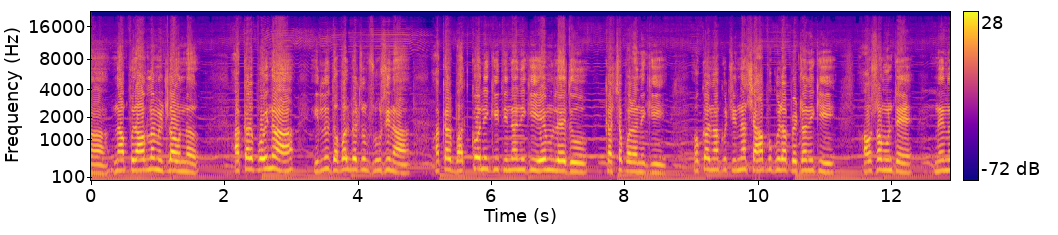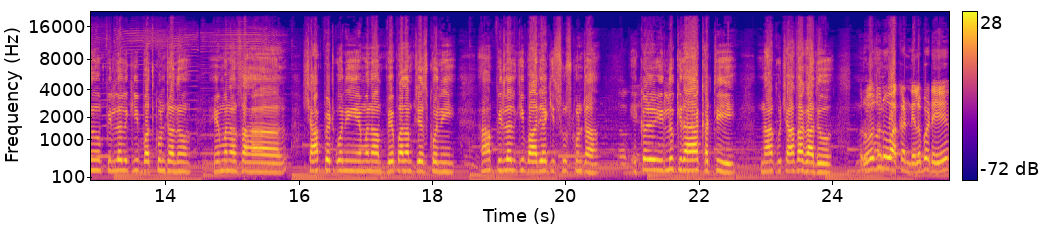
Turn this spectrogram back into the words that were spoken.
ఆ, నా ప్రాబ్లం ఇట్లా ఉన్నారు అక్కడ పోయినా ఇల్లు డబల్ బెడ్రూమ్ చూసిన అక్కడ బతుకోనికి తినడానికి ఏం లేదు కష్టపడడానికి ఒక నాకు చిన్న షాపు కూడా పెట్టడానికి అవసరం ఉంటే నేను పిల్లలకి బతుకుంటాను. ఏమైనా షాప్ పెట్టుకొని ఏమైనా వ్యాపారం చేసుకొని పిల్లలకి భార్యకి చూసుకుంటా ఇక్కడ ఇల్లు కిరాయా కట్టి నాకు చేత కాదు. రోజు నువ్వు అక్కడ నిలబడి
